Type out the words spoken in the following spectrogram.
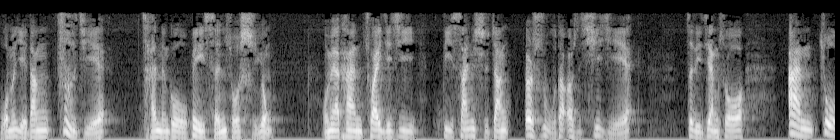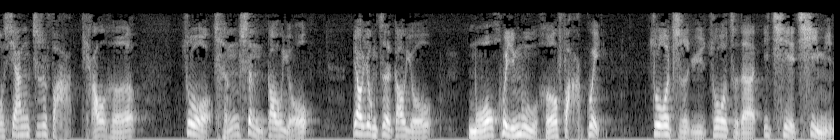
我们也当自洁，才能够被神所使用。我们要看出埃及记第三十章二十五到二十七节。这里这样说：按坐香之法调和，做成圣膏油，要用这膏油磨会木和法柜、桌子与桌子的一切器皿。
